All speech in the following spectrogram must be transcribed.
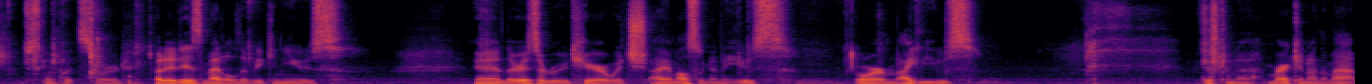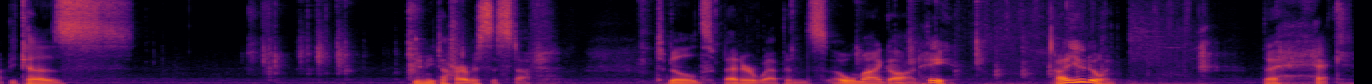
I'm just to put sword. But it is metal that we can use. And there is a root here, which I am also to use. Or might use. Just to mark it on the map because you need to harvest this stuff. to build better weapons. Oh my god. Hey. How you doing? The heck?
